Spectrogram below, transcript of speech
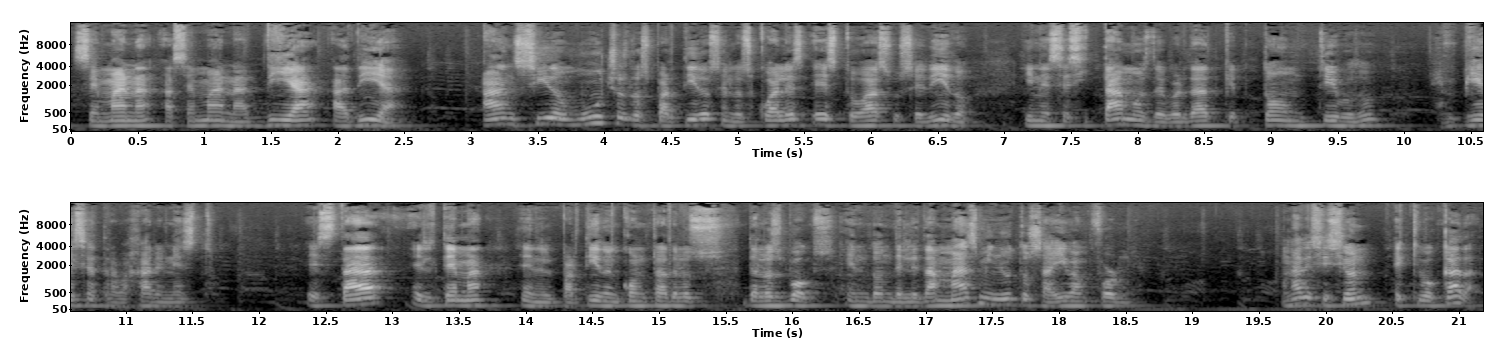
semana a semana, día a día. Han sido muchos los partidos en los cuales esto ha sucedido y necesitamos de verdad que Tom Thibodeau empiece a trabajar en esto. Está el tema en el partido en contra de los, de los Bucks, en donde le da más minutos a Ivan Fournier. Una decisión equivocada.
